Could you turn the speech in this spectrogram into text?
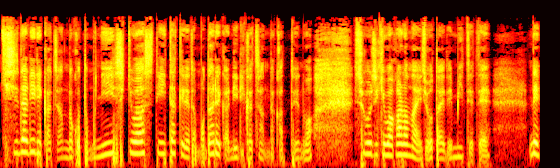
岸田リリカちゃんのことも認識はしていたけれども、誰がリリカちゃんだかっていうのは正直わからない状態で見てて、で、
